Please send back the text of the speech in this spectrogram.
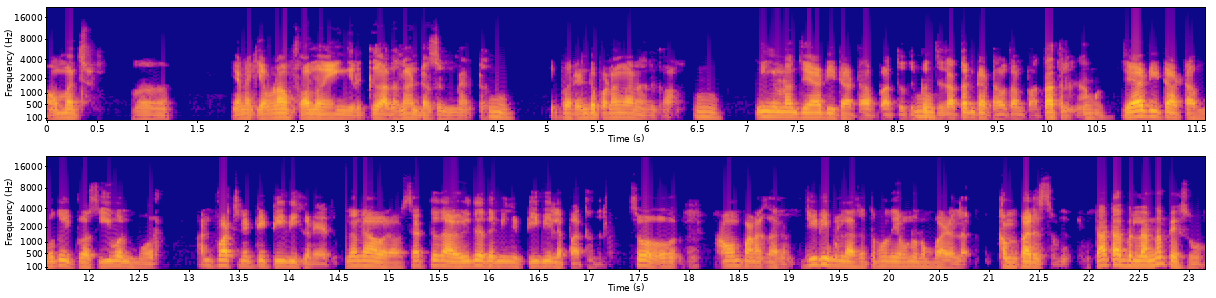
how much எனக்கு எவ்வளோ ஃபாலோயிங் இருக்குது அதெல்லாம் டசன்ட் மேட்டர் இப்போ ரெண்டு பணக்காரன் இருக்கான். ம் நீங்களாம் ஜேஆர்டி டாட்டா பார்த்தது இப்போ. ரத்தன் டாட்டாவை தான் பார்த்துருக்கேன் ஆமாம் ஜேஆர்டி டாட்டா போது it was even more. Unfortunately TV கிடையாது. இல்லைன்னா அவர் செத்துதை அழுததை நீங்கள் டிவியில் பார்த்தது ஸோ அவன் பணக்காரன். ஜிடி பில்லா செத்தும் போது எவனும் ரொம்ப அழலை. கம்பேரிசன் டாடா பிர்லான்னு தான் பேசுவோம்.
